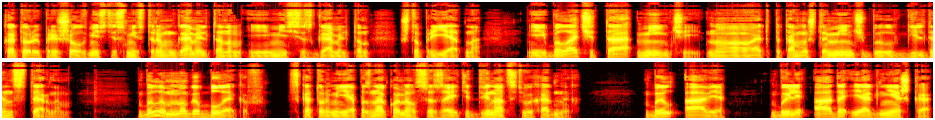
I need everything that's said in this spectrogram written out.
который пришел вместе с мистером Гамильтоном и миссис Гамильтон, что приятно. И была чита Минчей, но это потому, что Минч был Гильденстерном. Было много Блэков с которыми я познакомился за эти 12 выходных. Был Ави, были Ада и Агнешка,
